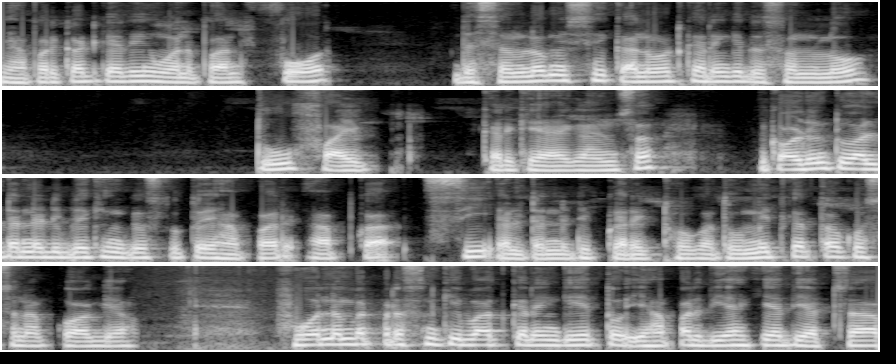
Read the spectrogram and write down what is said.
यहाँ पर कट कर देंगे वन अपान फोर। दशमलव में से कन्वर्ट करेंगे दशमलव टू फाइव करके आएगा आंसर अकॉर्डिंग टू अल्टरनेटिव देखेंगे दोस्तों तो यहाँ पर आपका सी अल्टरनेटिव करेक्ट होगा। तो उम्मीद करता हूँ क्वेश्चन आपको आ गया। फोर नंबर प्रश्न की बात करेंगे तो यहाँ पर दिया यदि अठारह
